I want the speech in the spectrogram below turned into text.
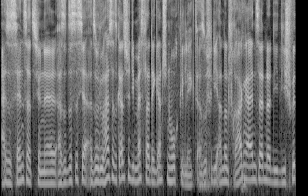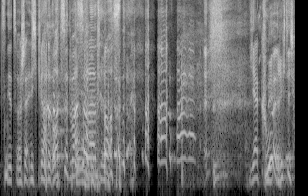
Also sensationell. Also das ist ja, also du hast jetzt ganz schön die Messlatte ganz schön hochgelegt. Also für die anderen Frageneinsender, die, die schwitzen jetzt wahrscheinlich gerade Rotz und Wasser da draußen. Ja, cool. Nee, richtig,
